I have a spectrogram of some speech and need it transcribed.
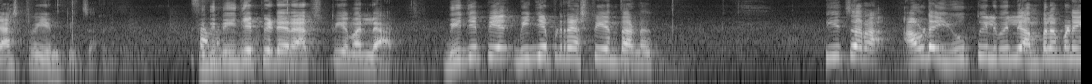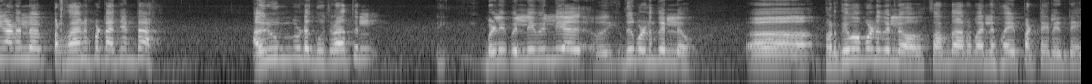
രാഷ്ട്രീയം ടീച്ചർ. ഇത് ബി ജെ പിയുടെ രാഷ്ട്രീയമല്ല. B J P B J പിയുടെ രാഷ്ട്രീയം എന്താണ്? ടീച്ചർ അവിടെ യു പിയിൽ വലിയ അമ്പലം പണിയാണല്ലോ പ്രധാനപ്പെട്ട അജണ്ട. അതിനു മുമ്പ് ഇവിടെ ഗുജറാത്തിൽ വലിയ വലിയ വലിയ ഇത് പണിതല്ലോ പ്രതിമ പണിതല്ലോ സർദാർ വല്ലഭായ് പട്ടേലിന്റെ.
